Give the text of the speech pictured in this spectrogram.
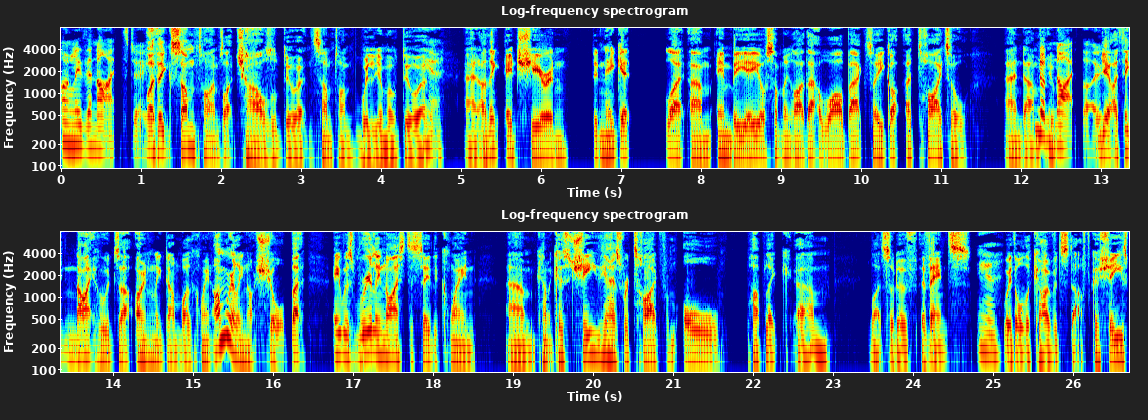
Only the knights do. I think sometimes like Charles will do it, and sometimes William will do it. Yeah. And I think Ed Sheeran didn't he get like um, MBE or something like that a while back? So he got a title. And um, Not a it- knight though. yeah, I think knighthoods are only done by the Queen. I'm really not sure, but it was really nice to see the Queen um, come because she has retired from all public, um, like sort of events Yeah. with all the COVID stuff because she's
